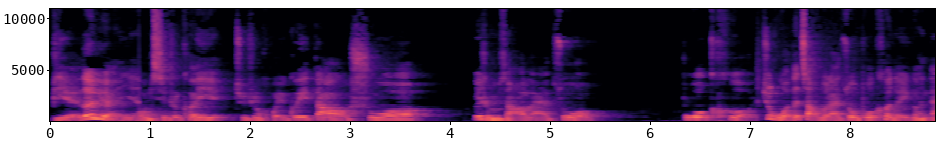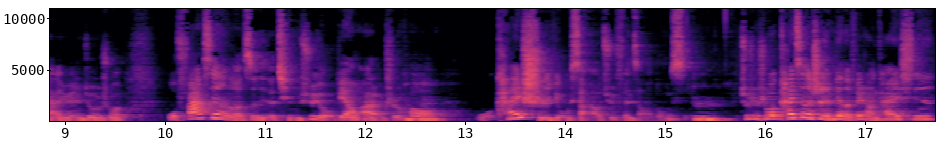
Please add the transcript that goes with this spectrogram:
别的原因。我们其实可以就是回归到说，为什么想要来做。播客，就我的角度来做播客的一个很大的原因，就是说我发现了自己的情绪有变化了之后，我开始有想要去分享的东西。嗯，就是说开心的事情变得非常开心，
